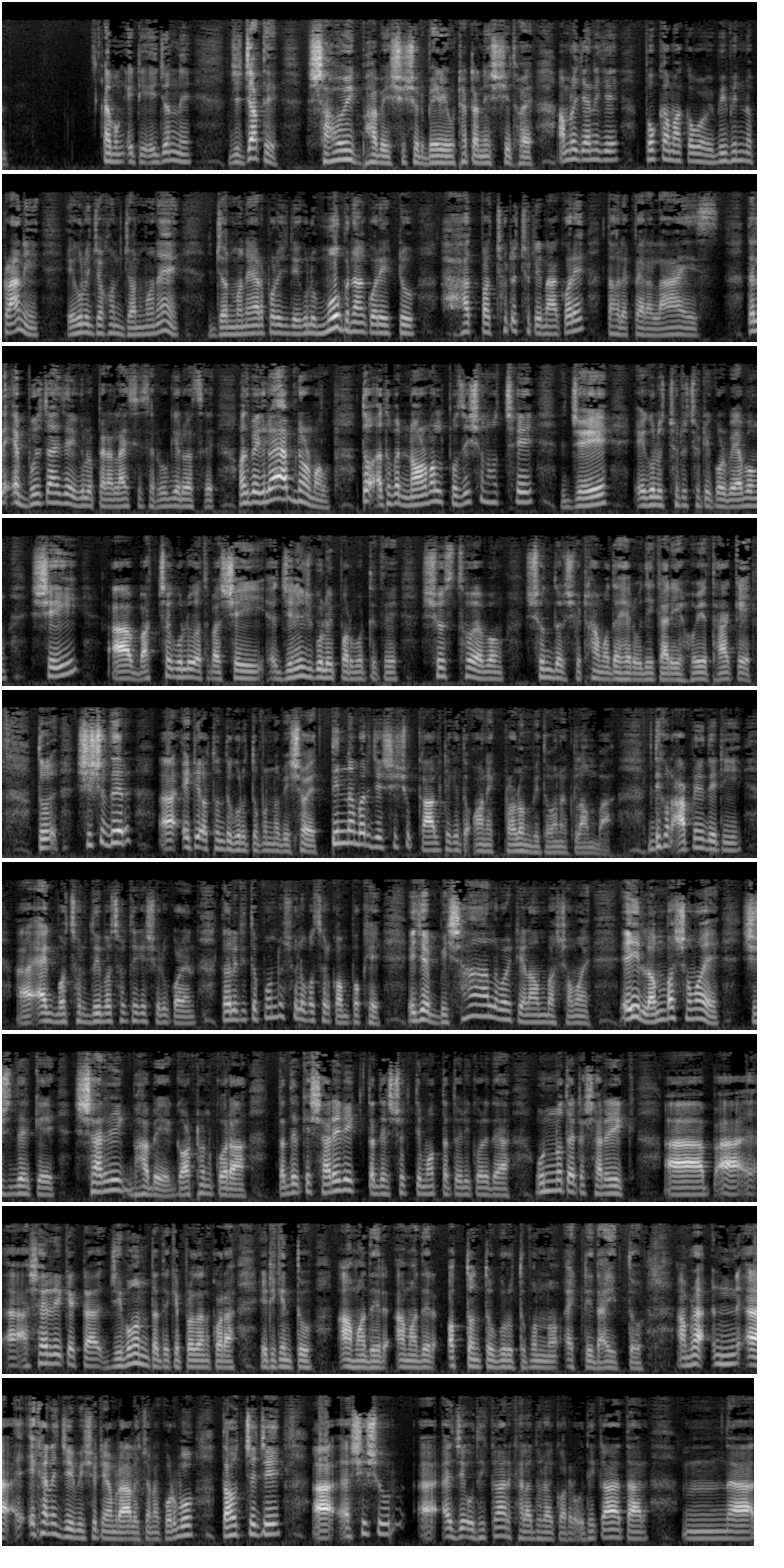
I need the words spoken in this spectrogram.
এবং এটি এই জন্যে যে যাতে স্বাভাবিকভাবে শিশুর বেড়ে ওঠাটা নিশ্চিত হয়। আমরা জানি যে পোকামাকড় বিভিন্ন প্রাণী, এগুলো যখন জন্ম নেয়, জন্ম নেওয়ার পরে যদি এগুলো মুভ না করে, একটু হাত পা ছুটে ছুটে না করে, তাহলে প্যারালাইস। তাহলে এ বোঝা যায় যে এগুলো প্যারালাইসিসের রোগী রয়েছে। অথবা এগুলো অ্যাবনর্মাল। তো অথবা নর্মাল পজিশন হচ্ছে যে এগুলো ছুটোছুটি করবে এবং সেই বাচ্চাগুলো অথবা সেই জিনিসগুলোই পরবর্তীতে সুস্থ এবং সুন্দর সুঠামদেহের অধিকারী হয়ে থাকে। তো শিশুদের এটি অত্যন্ত গুরুত্বপূর্ণ বিষয়। তিন নম্বর যে শিশু কালটি কিন্তু অনেক প্রলম্বিত, অনেক লম্বা। দেখুন, আপনি যদি এটি এক বছর, দুই বছর থেকে শুরু করেন, তাহলে এটি তো পনেরো, ষোলো বছর কমপক্ষে। এই যে বিশাল বইটি, লম্বা সময়, এই লম্বা সময়ে শিশুদেরকে শারীরিকভাবে গঠন করা, তাদেরকে শারীরিক, তাদের শক্তিমত্তা তৈরি করে দেয়া, উন্নত একটা শারীরিক শারীরিক একটা জীবন তাদেরকে প্রদান করা, এটি কিন্তু আমাদের আমাদের অত্যন্ত গুরুত্বপূর্ণ একটি দায়িত্ব। আমরা এখানে যে বিষয়টি আমরা আলোচনা করব তা হচ্ছে যে শিশুর যে অধিকার খেলাধুলা করার অধিকার, তার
